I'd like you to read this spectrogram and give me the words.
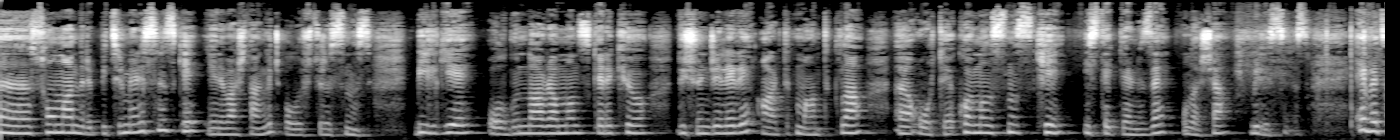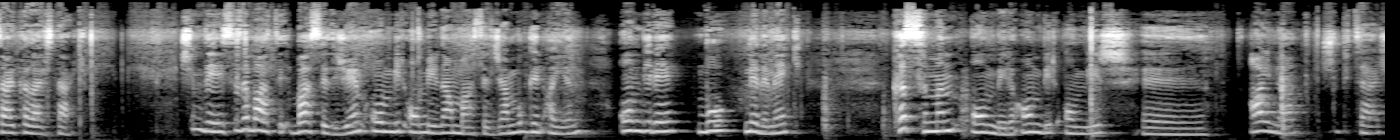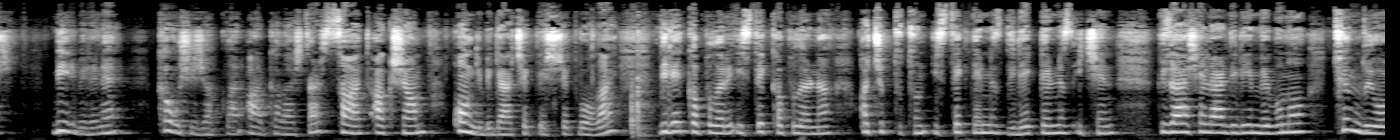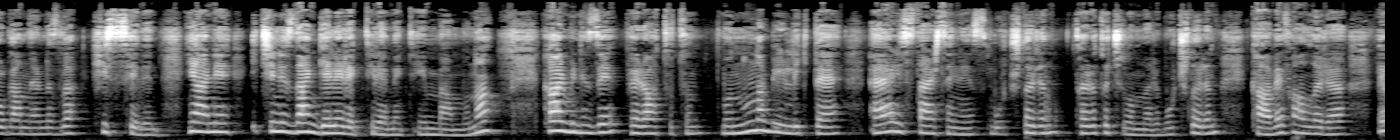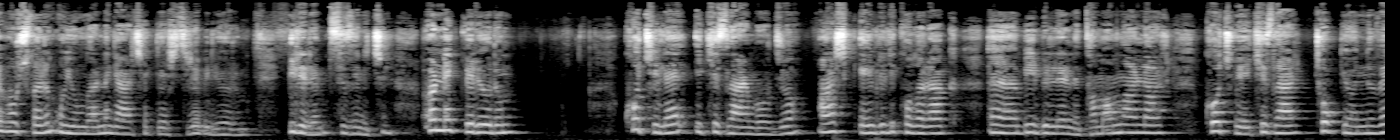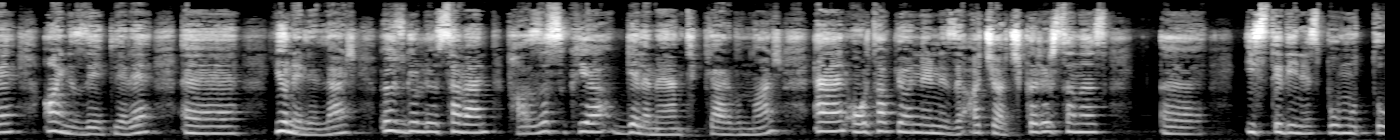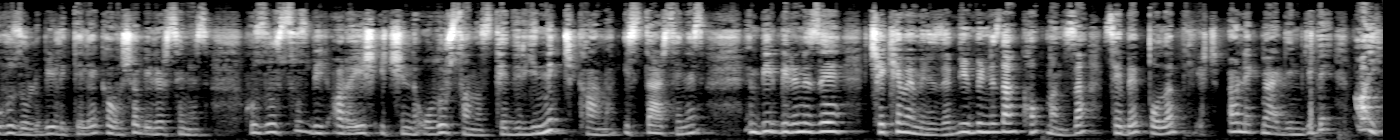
e, sonlandırıp bitirmelisiniz ki yeni başlangıç oluşturasınız. Bilgiye olgun davranmanız gerekiyor. Düşünceleri artık mantıkla e, ortaya koymalısınız ki isteklerinize ulaşabilirsiniz. Evet arkadaşlar. Şimdi size bahse- bahsedeceğim 11-11'den bahsedeceğim. Bugün ayın 11'i bu ne demek? Kasım'ın 11'i 11-11 e, ayla Jüpiter birbirine kavuşacaklar arkadaşlar. Saat akşam 10 gibi gerçekleşecek bu olay. Dilek kapıları, istek kapılarını açık tutun. İstekleriniz, dilekleriniz için güzel şeyler dileyin ve bunu tüm duyu organlarınızla hissedin. Yani içinizden gelerek dilemek diyeyim ben buna. Kalbinizi ferah tutun. Bununla birlikte eğer isterseniz burçların tarot açılımları, burçların kahve falları ve burçların uyumlarını gerçekleştirebiliyorum. Bilirim sizin için. Örnek veriyorum. Koç ile ikizler burcu aşk evlilik olarak e, birbirlerini tamamlarlar. Koç ve ikizler çok yönlü ve aynı zevklere e, yönelirler. Özgürlüğü seven, fazla sıkıya gelemeyen tipler bunlar. Eğer ortak yönlerinizi açığa çıkarırsanız e, istediğiniz bu mutlu, huzurlu birlikteliğe kavuşabilirsiniz. Huzursuz bir arayış içinde olursanız, tedirginlik çıkarmak isterseniz birbirinizi çekememenize, birbirinizden kopmanıza sebep olabilir. Örnek verdiğim gibi ay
